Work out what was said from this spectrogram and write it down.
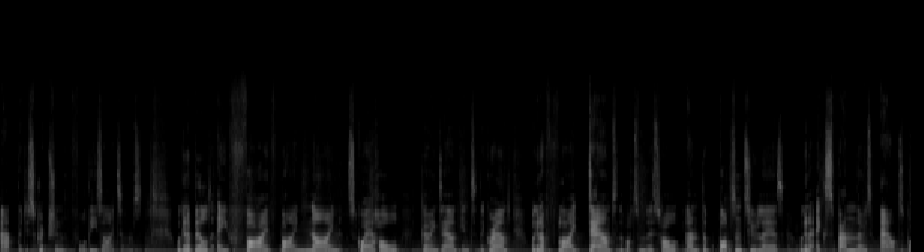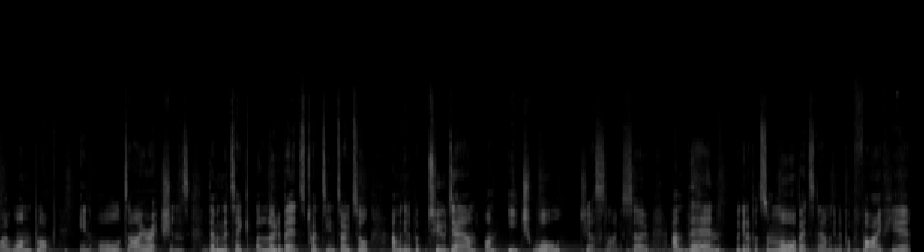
at the description for these items. We're going to build a 5 by 9 square hole going down into the ground. We're going to fly down to the bottom of this hole and the bottom two layers, we're going to expand those out by one block in all directions. Then we're going to take a load of beds, 20 in total, and we're going to put two down on each wall just like so. And then we're going to put some more beds down. We're going to put five here,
